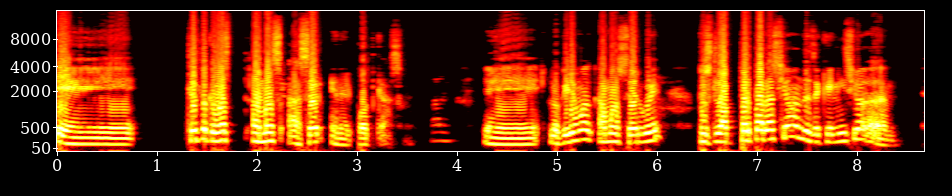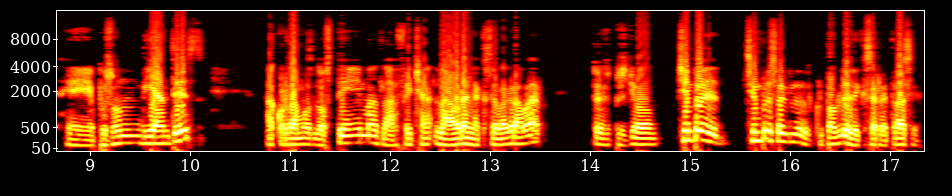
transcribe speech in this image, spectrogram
Eh, ¿Qué es lo que más amas hacer en el podcast? Vale. Eh, lo que yo amo hacer, güey, pues la preparación desde que inicio, eh, pues un día antes, acordamos los temas, la fecha, la hora en la que se va a grabar. Entonces, pues yo siempre, siempre soy el culpable de que se retrase.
